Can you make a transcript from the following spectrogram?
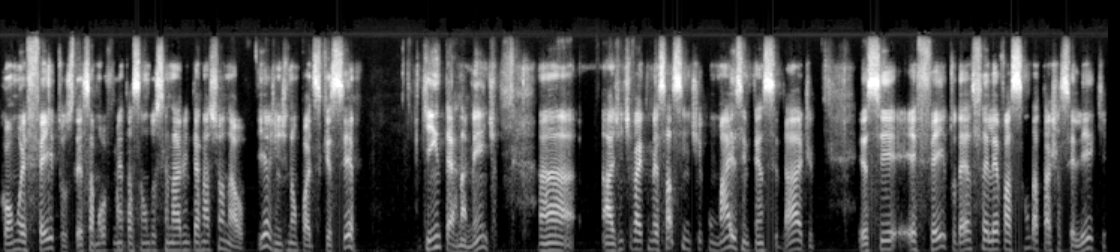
como efeitos dessa movimentação do cenário internacional. E a gente não pode esquecer que internamente uh, a gente vai começar a sentir com mais intensidade esse efeito dessa elevação da taxa Selic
